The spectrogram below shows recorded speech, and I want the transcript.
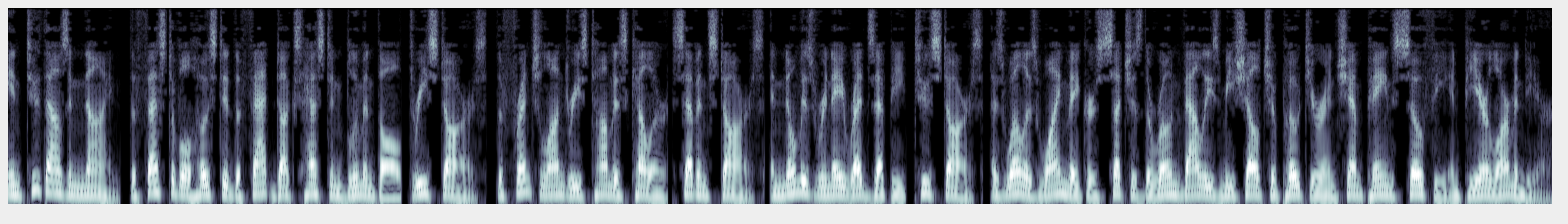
In 2009, the festival hosted the Fat Ducks Heston Blumenthal 3 stars, the French Laundries Thomas Keller 7 stars and Noma's René Redzepi 2 stars, as well as winemakers such as the Rhône Valley's Michel Chapoutier and Champagne's Sophie and Pierre Larmandier.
